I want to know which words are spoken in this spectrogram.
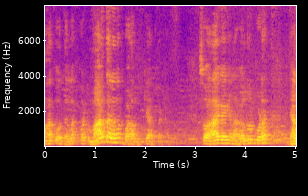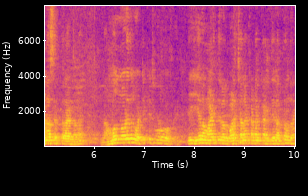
ಮಹತ್ವದ್ದಲ್ಲ ಬಟ್ ಮಾಡ್ತಾರೆ ಅನ್ನೋದು ಭಾಳ ಮುಖ್ಯ ಆಗ್ತಕ್ಕಂಥದ್ದು. ಸೊ ಹಾಗಾಗಿ ನಾವೆಲ್ಲರೂ ಕೂಡ ಧ್ಯಾನಾಸಕ್ತರಾಗೋಣ ನಮ್ಮನ್ನು ನೋಡಿದ್ರೆ ಹೊಟ್ಟೆ ಕಿಚ್ಬಿಡ್ಬೇಕು ಈ ಏನೋ ಮಾಡಿದ್ದೀರಲ್ಲ ಭಾಳ ಚೆನ್ನಾಗಿ ಕಾಣಕ್ಕೆ ಕಾಣ್ತೀರ ಅಂತಂದ್ರೆ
